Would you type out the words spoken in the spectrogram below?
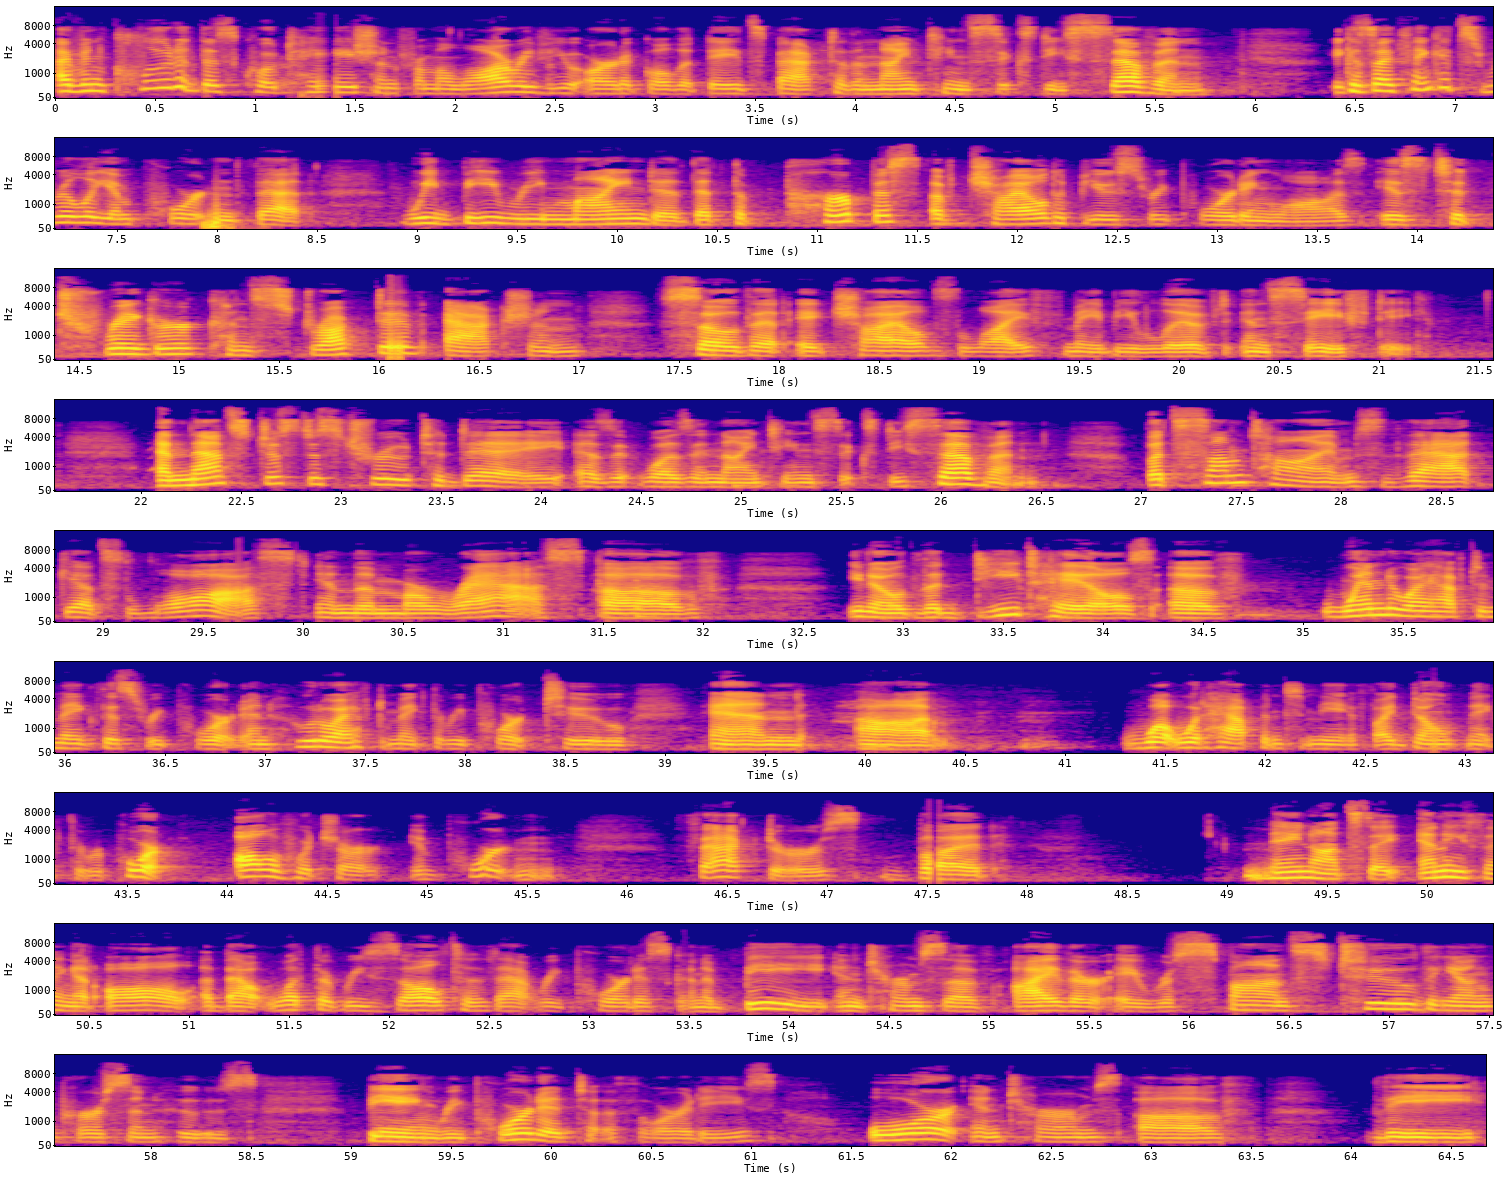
I've included this quotation from a law review article that dates back to the 1967 because I think it's really important that we be reminded that the purpose of child abuse reporting laws is to trigger constructive action so that a child's life may be lived in safety. And that's just as true today as it was in 1967. But sometimes that gets lost in the morass of, you know, the details of when do I have to make this report and who do I have to make the report to and uh, what would happen to me if I don't make the report. All of which are important factors, but may not say anything at all about what the result of that report is going to be in terms of either a response to the young person who's being reported to authorities or in terms of the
